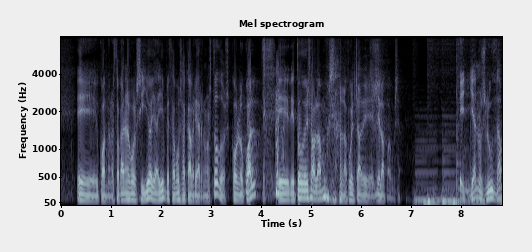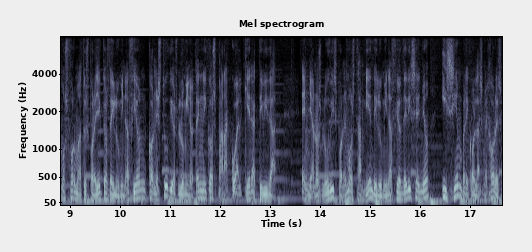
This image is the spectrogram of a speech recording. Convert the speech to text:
eh, cuando nos tocan el bolsillo y ahí empezamos a cabrearnos todos. Con lo cual, eh, de todo eso hablamos a la vuelta de- de la pausa. En Llanos Luz damos forma a tus proyectos de iluminación con estudios luminotécnicos para cualquier actividad. En Llanos Luz disponemos también de iluminación de diseño y siempre con las mejores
